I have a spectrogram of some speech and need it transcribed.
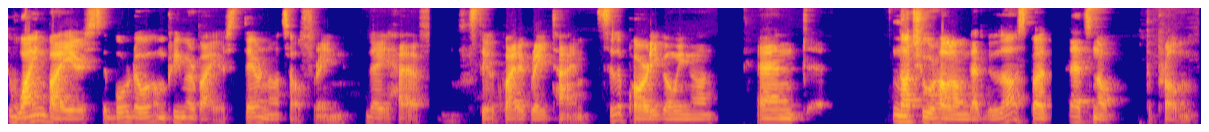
The wine buyers, the Bordeaux en Primeur buyers, they're not suffering. They have still quite a great time. Still a party going on. And not sure how long that will last, but that's not the problem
